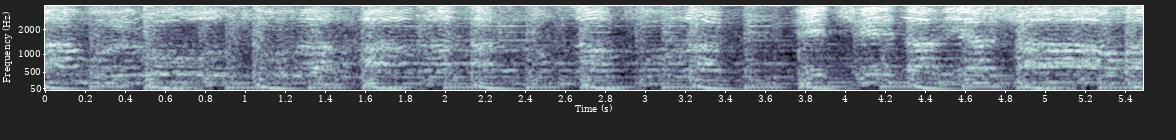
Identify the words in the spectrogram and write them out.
Самую русу, рабхам, на хатну, зацурак, Эчедан яшава.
